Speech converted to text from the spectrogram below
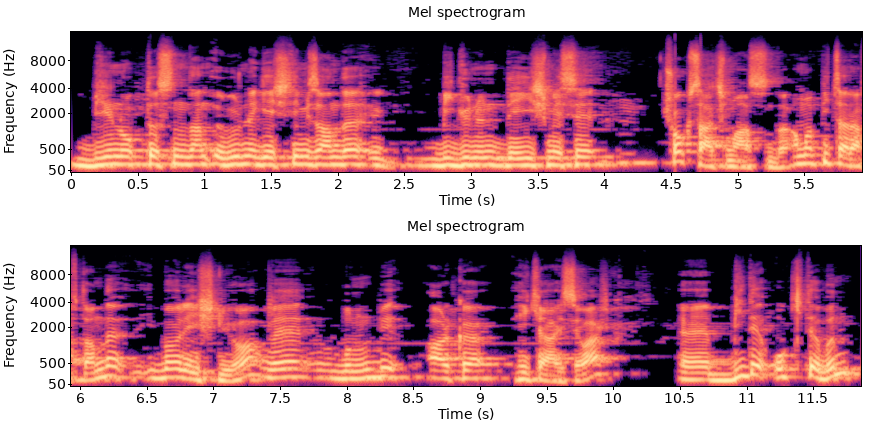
bir noktasından öbürüne geçtiğimiz anda bir günün değişmesi çok saçma aslında ama bir taraftan da böyle işliyor ve bunun bir arka hikayesi var. Ee, bir de o kitabın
